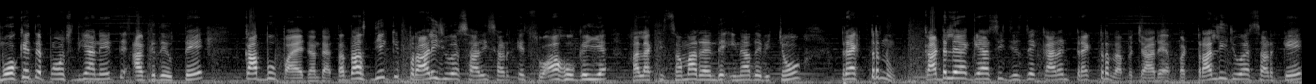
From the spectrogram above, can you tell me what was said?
ਮੌਕੇ ਤੇ ਪਹੁੰਚਦੀਆਂ ਨੇ ਤੇ ਅੱਗ ਦੇ ਉੱਤੇ ਕਾਬੂ ਪਾਇਆ ਜਾਂਦਾ ਹੈ। ਤਾਂ ਦੱਸ ਦਈਏ ਕਿ ਪਰਾਲੀ ਜੋ ਹੈ ਸਾਰੀ ਸੜ ਕੇ ਸੁਆਹ ਹੋ ਗਈ ਹੈ। ਹਾਲਾਂਕਿ ਸਮਾਂ ਰਹਿੰਦੇ ਇਹਨਾਂ ਦੇ ਵਿੱਚੋਂ ਟਰੈਕਟਰ ਨੂੰ ਕੱਢ ਲਿਆ ਗਿਆ ਸੀ, ਜਿਸ ਦੇ ਕਾਰਨ ਟਰੈਕਟਰ ਦਾ ਬਚਾ ਰਿਹਾ ਪਰ ਟਰਾਲੀ ਜੋ ਹੈ ਸੜ ਕੇ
